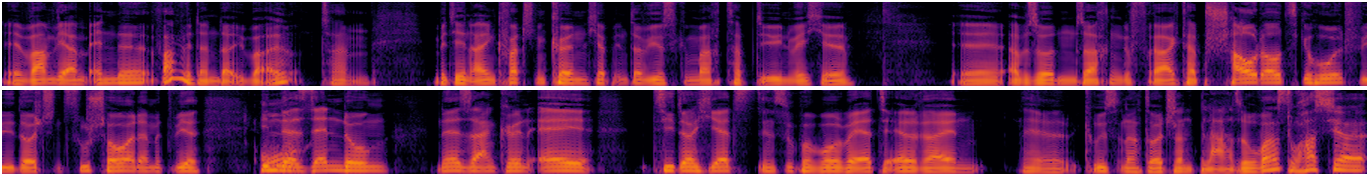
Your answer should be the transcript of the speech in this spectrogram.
äh, waren wir am Ende, waren wir dann da überall und haben mit denen allen quatschen können. Ich habe Interviews gemacht, habe die irgendwelche äh, absurden Sachen gefragt, habe Shoutouts geholt für die deutschen Zuschauer, damit wir in Oh. der Sendung ne, sagen können, ey, zieht euch jetzt den Super Bowl bei RTL rein, äh, Grüße nach Deutschland, bla, sowas. Du hast ja,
